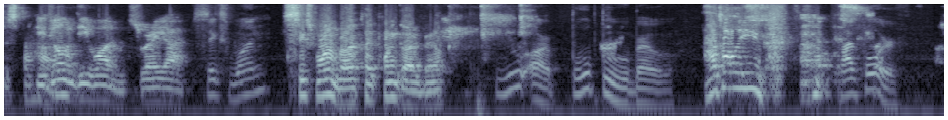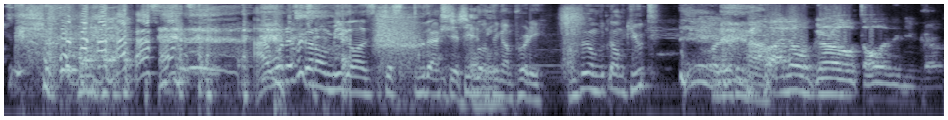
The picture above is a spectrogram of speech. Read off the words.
Just stop. He's going D1, swear to God. 6'1"? Six one, bro. I play point guard, bro. You are poo poo, bro. How tall are you? Five four. I would never go on Omegle and just do that shit. People don't think I'm pretty. I'm think I'm, I'm cute. Or they think Bro, I I'm know a girl taller than you, bro.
